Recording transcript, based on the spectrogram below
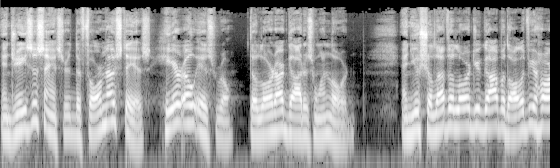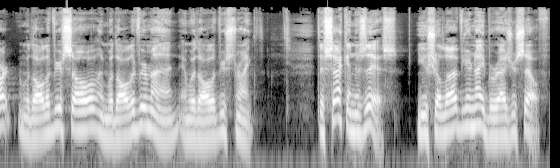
And Jesus answered, the foremost is, Hear, O Israel, the Lord our God is one Lord. And you shall love the Lord your God with all of your heart and with all of your soul and with all of your mind and with all of your strength. The second is this, you shall love your neighbor as yourself.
